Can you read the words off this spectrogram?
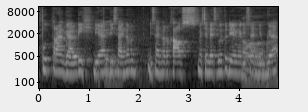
Putra Galih dia Oke. desainer desainer kaos merchandise gue tuh dia yang ngedesain Oh. juga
